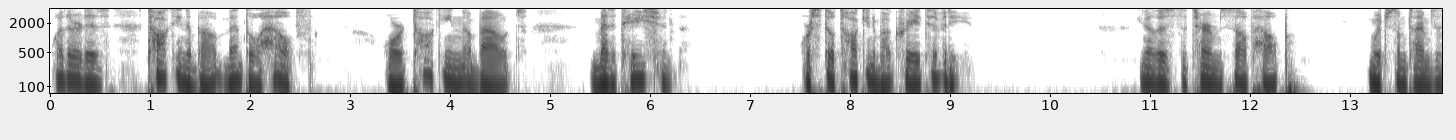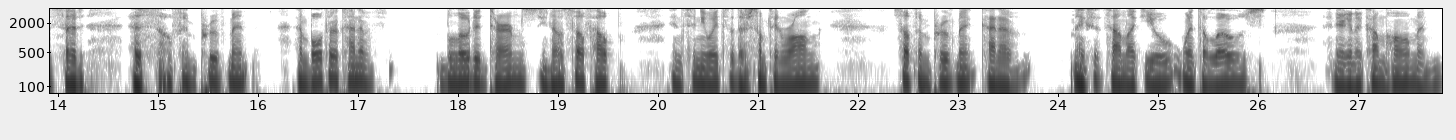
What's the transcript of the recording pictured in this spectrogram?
whether it is talking about mental health or talking about meditation or still talking about creativity. You know, there's the term self help, which sometimes is said as self improvement, and both are kind of bloated terms. You know, self help insinuates that there's something wrong, self improvement kind of makes it sound like you went to Lowe's and you're going to come home and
